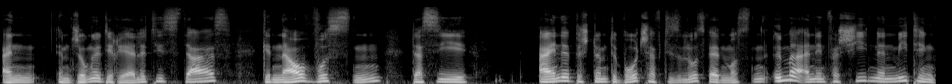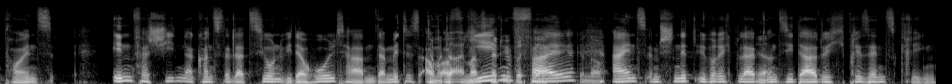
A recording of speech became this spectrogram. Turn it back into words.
ein, im Dschungel die Reality-Stars genau wussten, dass sie eine bestimmte Botschaft, die sie loswerden mussten, immer an den verschiedenen Meeting Points in verschiedener Konstellation wiederholt haben, damit es auch Damit da auf jeden Fall genau. eins im Schnitt übrig bleibt Ja. und sie dadurch Präsenz kriegen.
